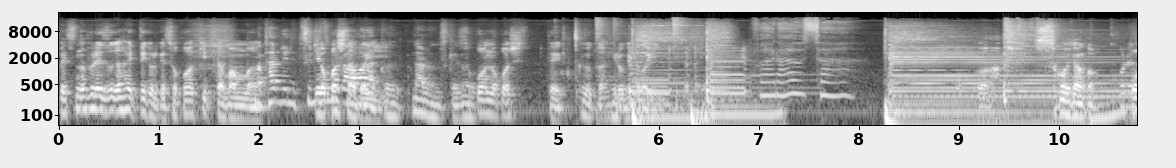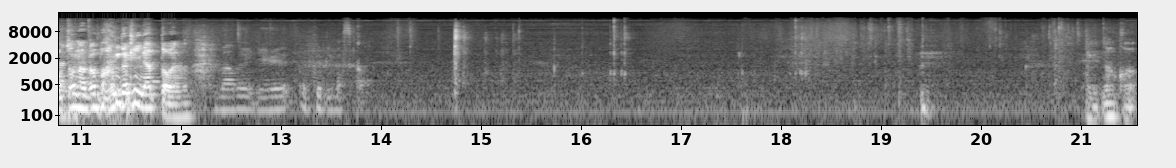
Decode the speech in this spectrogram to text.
別のフレーズが入ってくるけどそこは切ったまんま、まあ、単純に釣り物が合わなるんですけど。そこを残して空間広げた方がいい。って言ったらいいすごいなんか大人のバンドになったわなんか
